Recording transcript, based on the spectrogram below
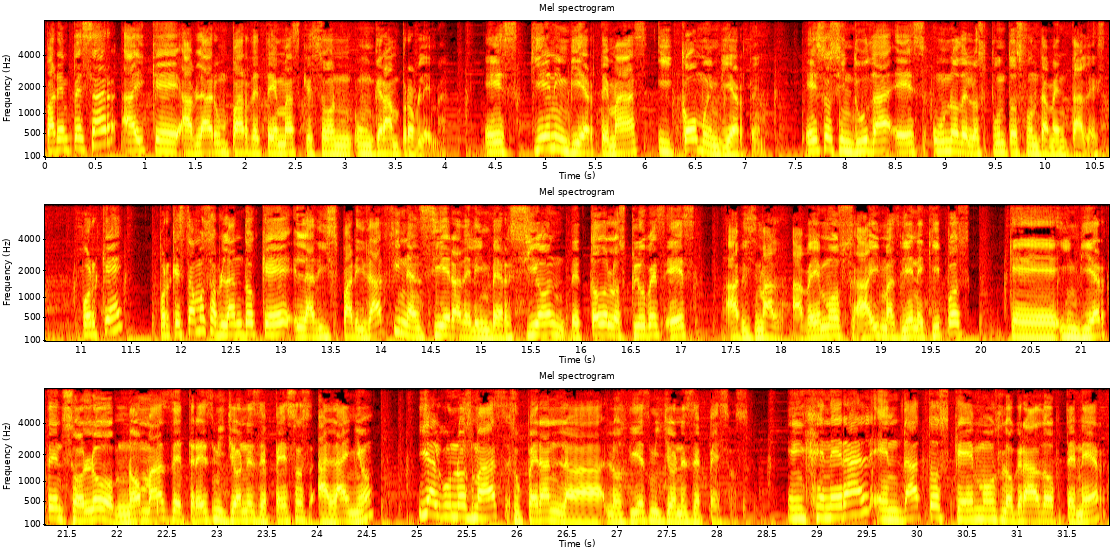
Para empezar hay que hablar un par de temas que son un gran problema. Es quién invierte más y cómo invierten. Eso sin duda es uno de los puntos fundamentales. ¿Por qué? Porque estamos hablando que la disparidad financiera de la inversión de todos los clubes es abismal. Habemos, hay más bien equipos que invierten solo no más de 3 millones de pesos al año y algunos más superan los 10 millones de pesos. En general, en datos que hemos logrado obtener,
